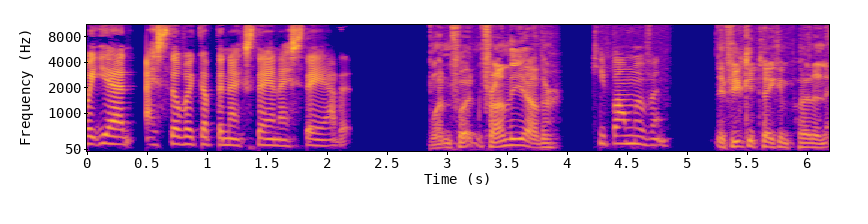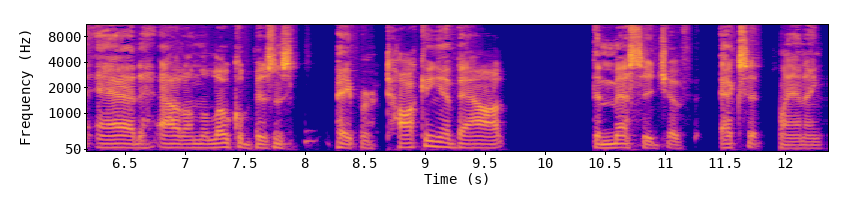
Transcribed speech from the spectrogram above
But yet I still wake up the next day and I stay at it. One foot in front of the other. Keep on moving if you could take and put an ad out on the local business paper talking about the message of exit planning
